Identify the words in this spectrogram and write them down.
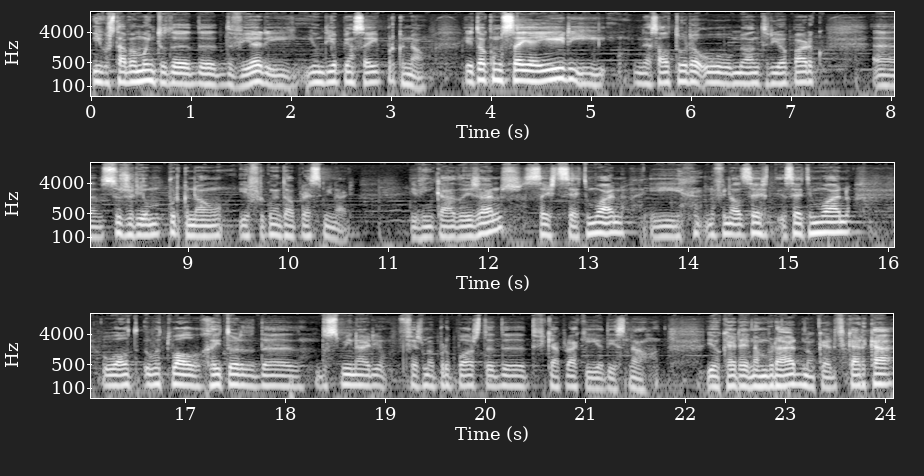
e gostava muito de, de, de ver e, e, um dia pensei, por que não? Então comecei a ir e nessa altura o meu anterior parco uh, sugeriu-me, por que não, ir frequentar o pré-seminário. E vim cá há dois anos, sexto e sétimo ano, e no final do sétimo ano o, o atual reitor da, do seminário fez uma proposta de, de, ficar para aqui. Eu disse: não, eu quero é namorar, não quero ficar cá.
